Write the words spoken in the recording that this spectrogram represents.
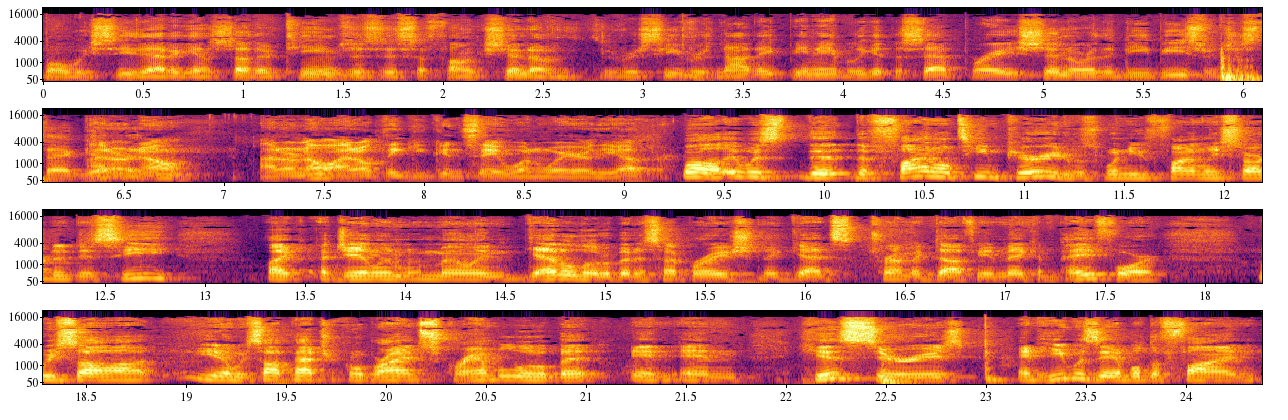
Well, we see that against other teams. Is this a function of the receivers not being able to get the separation, or the DBs are just that good? I don't know. I don't know. I don't think you can say one way or the other. Well, it was the the final team period was when you finally started to see like a Jalen McMillan get a little bit of separation against Trent McDuffie and make him pay for it. We saw, you know, we saw Patrick O'Brien scramble a little bit in, in his series, and he was able to find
